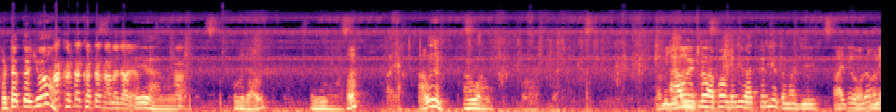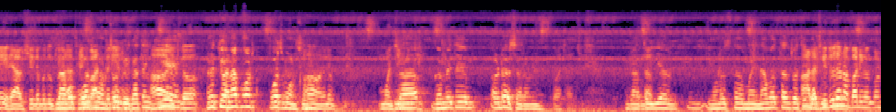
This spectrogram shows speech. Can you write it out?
ખટક કરજો હા. ખટક ખટક હાલ જ આયા. એ હારો હા. ઓકે આવ હા? આવું ને આવો આવો. તમે આવો એટલે આપણે બધી વાત કરીએ તમારે જે હા તે વાંધો નહીં રે આવશે એટલે બધું ભેગા આપણે વાત માણસો ભેગા થઈને હા એટલે અને ત્યાંના પોચ પોચ માણસો. હા એટલે મોંચી ગમે તે અડર સર એમ વાત સાચી. એટલે યાર માણસના મહિનામાં ત્રણ ચોથી હાલ કીધું છે ને અબાની પણ?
